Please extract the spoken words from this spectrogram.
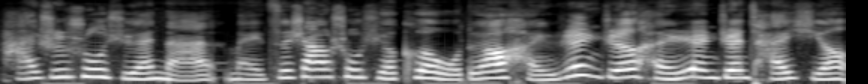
还是数学难，每次上数学课我都要很认真、很认真才行。”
